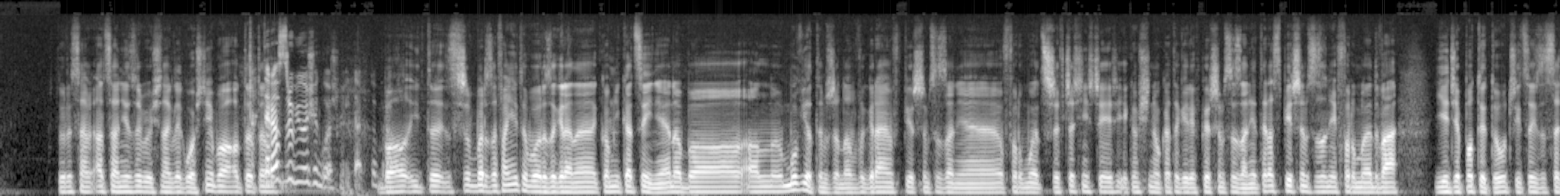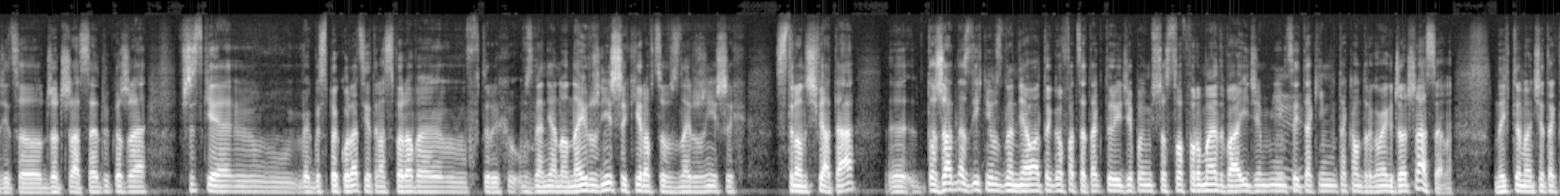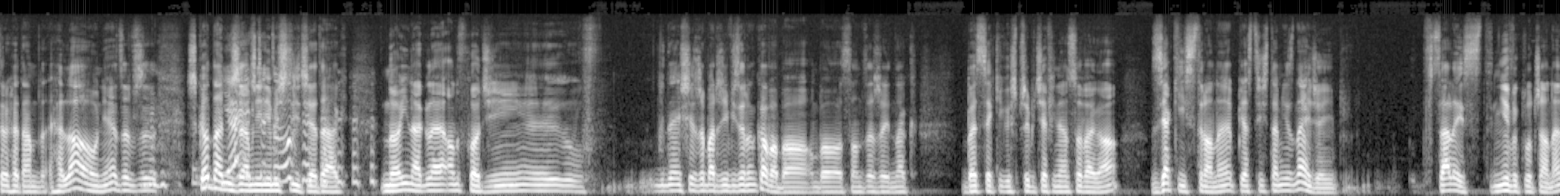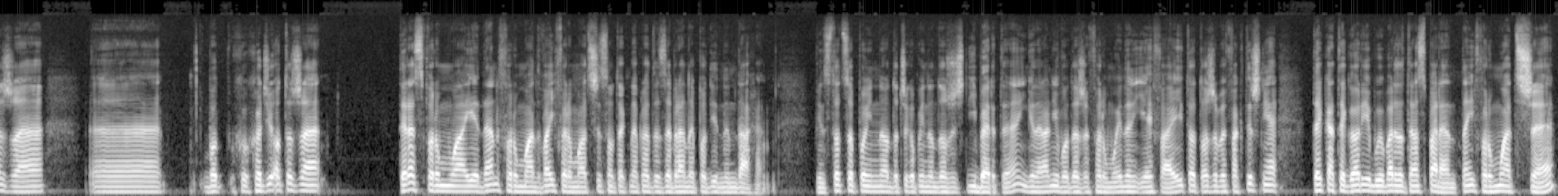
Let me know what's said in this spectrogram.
Który sam, a co, nie zrobiło się nagle głośniej? Bo to, ten, Teraz zrobiło się głośniej, tak, to prawda. Bo i to jest bardzo fajnie to było rozegrane komunikacyjnie, no bo on mówi o tym, że no, wygrałem w pierwszym sezonie Formułę 3, wcześniej jeszcze jakąś inną kategorię w pierwszym sezonie. Teraz w pierwszym sezonie Formułę 2 jedzie po tytuł, czyli coś w zasadzie co George Russell, tylko że wszystkie y, jakby spekulacje transferowe, w których uwzględniano najróżniejszych kierowców z najróżniejszych stron świata, y, to żadna z nich nie uwzględniała tego faceta, który idzie po mistrzostwo Formułę 2 i idzie mniej więcej takim, taką drogą jak George Russell. No i w tym momencie tak trochę tam hello, nie? Szkoda mi, Ja że o mnie nie tu. myślicie, tak. No i nagle on wchodzi, y, wydaje się, że bardziej wizerunkowo, bo, bo sądzę, że jednak bez jakiegoś przebicia finansowego, z jakiej strony Piastri się tam nie znajdzie. I wcale jest niewykluczone, że e, bo ch- chodzi o to, że teraz Formuła 1, Formuła 2 i Formuła 3 są tak naprawdę zebrane pod jednym dachem. Więc to, co powinno, do czego powinno dążyć Liberty i generalnie włodarze Formuły 1 i FIA, to to, żeby faktycznie te kategorie były bardzo transparentne i Formuła 3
